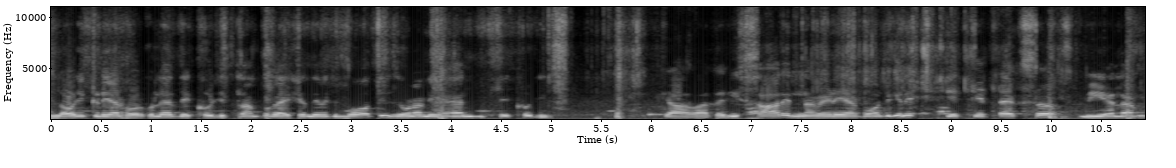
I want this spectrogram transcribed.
ਲਓ ਜੀ ਕੜਿਆਰ ਹੋਰ ਖੁੱਲਿਆ ਦੇਖੋ ਜੀ ਟਰੰਪ ਕਲੈਕਸ਼ਨ ਦੇ ਵਿੱਚ ਬਹੁਤ ਹੀ ਸੋਹਣਾ ਡਿਜ਼ਾਈਨ ਦੇਖੋ ਜੀ। ਕੀ ਬਾਤ ਹੈ ਜੀ, ਸਾਰੇ ਨਵੇਂ ਡਿਜ਼ਾਈਨ ਪਹੁੰਚ ਗਏ ਨੇ। ਏਕੇ ਟੈਕਸ BLM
